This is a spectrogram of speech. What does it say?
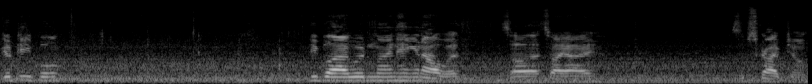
good people, people I wouldn't mind hanging out with. So that's why I subscribe to them.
